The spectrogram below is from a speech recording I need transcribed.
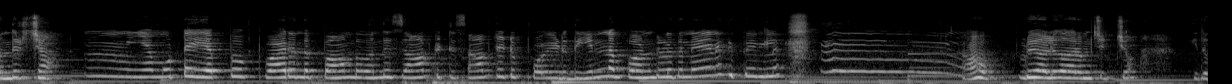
வந்துடுச்சான் என் முட்டை எப்போ பாரு இந்த பாம்பை வந்து சாப்பிட்டுட்டு சாப்பிட்டுட்டு போயிடுது. என்ன பண்ணுறதுன்னு எனக்கு தெரியல. அப்படி அழுக ஆரம்பிச்சிடுச்சோம். இதை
